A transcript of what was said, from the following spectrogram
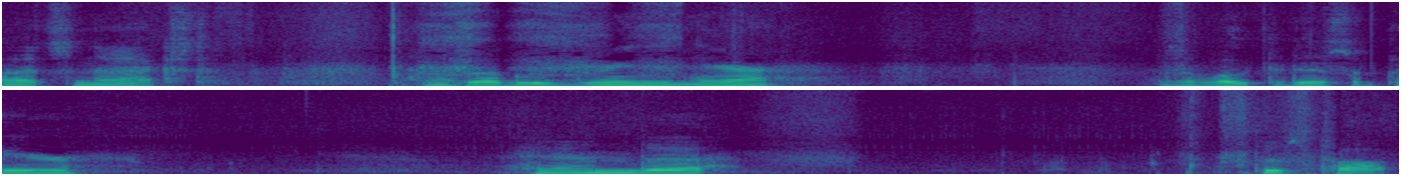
that's next. And this ugly green here is about to disappear. And uh, this top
